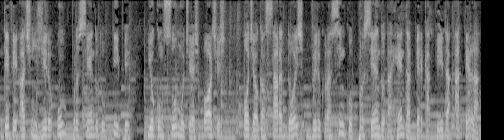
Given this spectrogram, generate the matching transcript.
deve atingir 1% do PIB e o consumo de esportes pode alcançar 2,5% da renda per capita até lá.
